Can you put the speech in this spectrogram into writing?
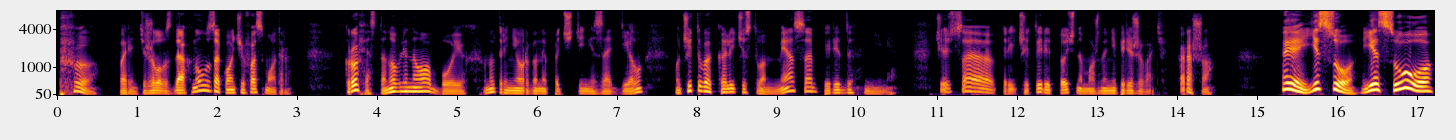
Пфу, парень тяжело вздохнул, закончив осмотр. Кровь остановлена у обоих, внутренние органы почти не задел, учитывая количество мяса перед ними. Часа три-четыре точно можно не переживать. Хорошо. «Эй, Есо! Есо!»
